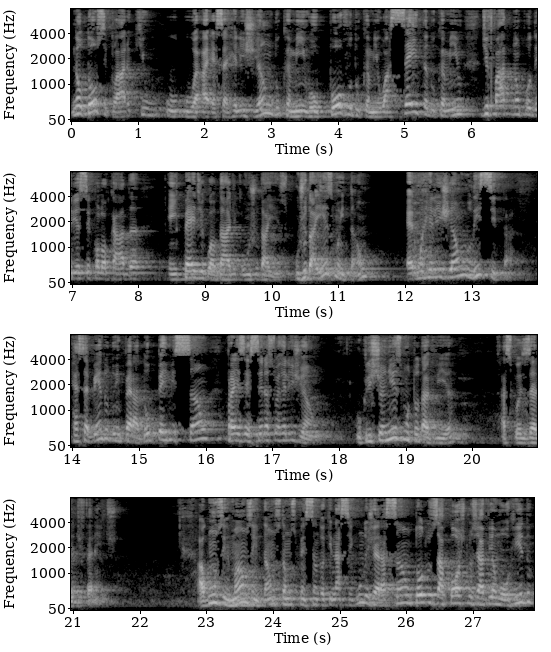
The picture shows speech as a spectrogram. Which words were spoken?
Notou-se, claro, que o, o, a, essa religião do caminho, ou o povo do caminho, a seita do caminho, de fato não poderia ser colocada em pé de igualdade com o judaísmo. O judaísmo, então, era uma religião lícita, recebendo do imperador permissão para exercer a sua religião. O cristianismo, todavia, as coisas eram diferentes. Alguns irmãos, então, estamos pensando aqui na segunda geração, todos os apóstolos já haviam morrido.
